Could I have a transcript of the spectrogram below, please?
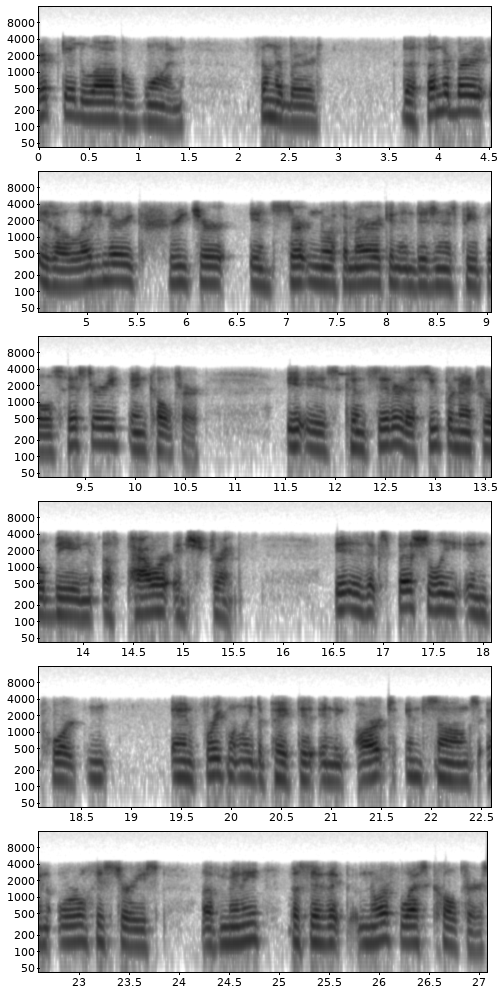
Cryptid Log 1 Thunderbird The thunderbird is a legendary creature in certain North American indigenous peoples' history and culture. It is considered a supernatural being of power and strength. It is especially important and frequently depicted in the art and songs and oral histories of many Pacific Northwest cultures,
